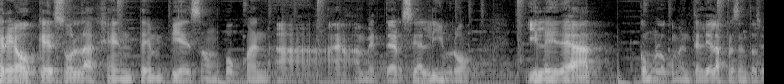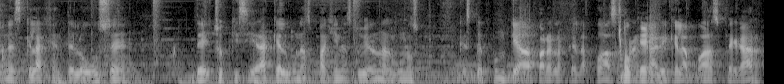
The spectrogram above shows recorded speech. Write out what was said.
Creo que eso la gente empieza un poco en- a, a- meterse al libro y la idea, como lo comenté el día de la presentación, es que la gente lo use. De hecho, quisiera que algunas páginas tuvieran algunos que esté punteada para la que la puedas arrancar Ok. y que la puedas pegar.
